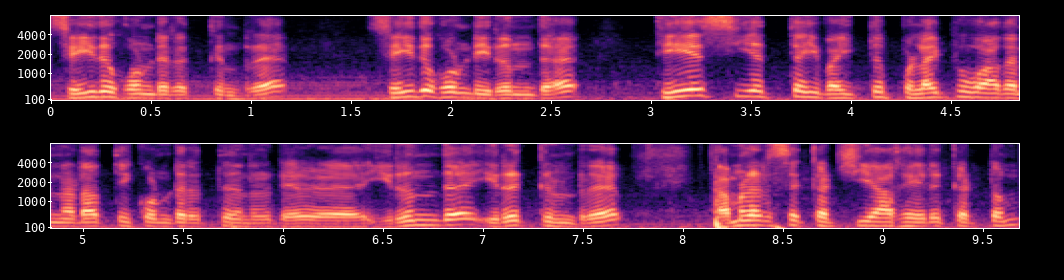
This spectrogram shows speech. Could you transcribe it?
செய்து கொண்டிருக்கின்ற செய்து கொண்டிருந்த தேசியத்தை வைத்து பிழைப்புவாதம் நடத்தி கொண்டிருந்த இருந்த இருக்கின்ற தமிழரசு கட்சியாக இருக்கட்டும்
